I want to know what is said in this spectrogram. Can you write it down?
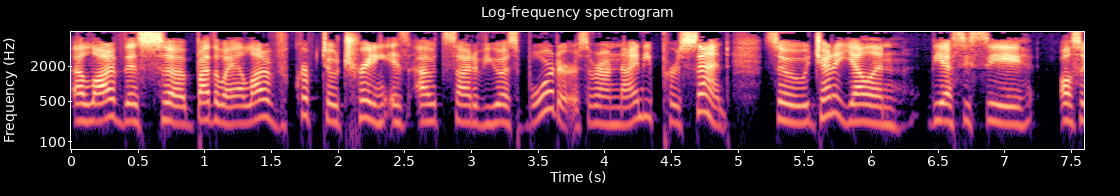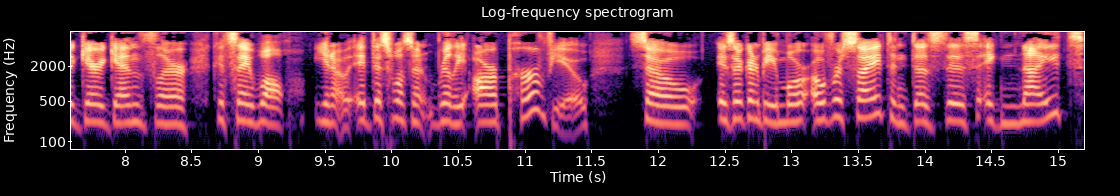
a lot of this, uh, by the way, a lot of crypto trading is outside of U.S. borders, around 90%. So Janet Yellen, the SEC, also Gary Gensler could say, well, you know, it, this wasn't really our purview. So is there going to be more oversight? And does this ignite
